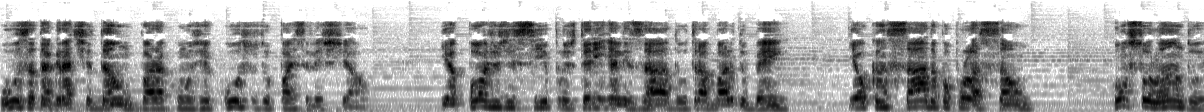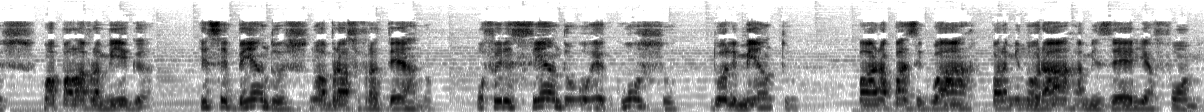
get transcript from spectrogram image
usa da gratidão para com os recursos do Pai Celestial e após os discípulos terem realizado o trabalho do bem e alcançado a população, consolando-os com a palavra amiga, recebendo-os no abraço fraterno, oferecendo o recurso do alimento para apaziguar, para minorar a miséria e a fome.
